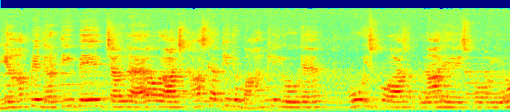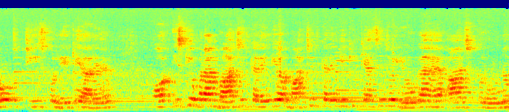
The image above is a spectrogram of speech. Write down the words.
यहाँ पे धरती पे चल रहा है और आज खास करके जो बाहर के लोग हैं वो इसको आज अपना रहे हैं, इसको यू नो चीज़ को लेके आ रहे हैं। और इसके ऊपर आप बातचीत करेंगे और बातचीत करेंगे कि कैसे जो योगा है आज कोरोना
